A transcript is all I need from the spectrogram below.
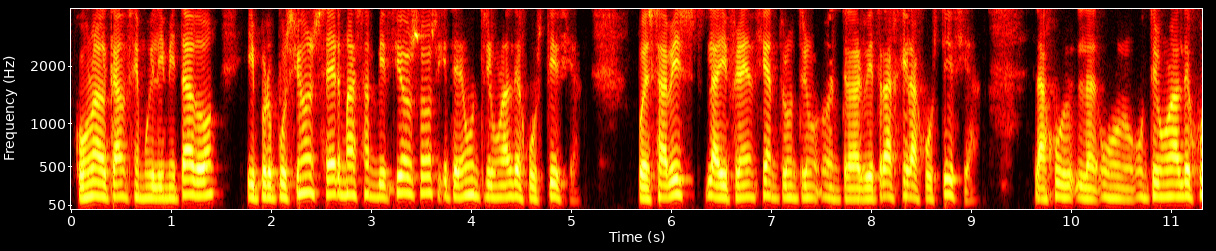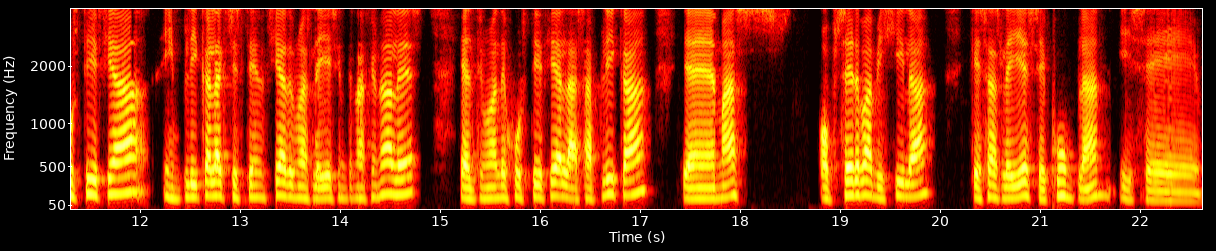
con un alcance muy limitado y propusieron ser más ambiciosos y tener un tribunal de justicia. Pues sabéis la diferencia entre, un, entre el arbitraje y la justicia. un, tribunal de justicia implica la existencia de unas leyes internacionales, el tribunal de justicia las aplica y además observa, vigila que esas leyes se cumplan y, se,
